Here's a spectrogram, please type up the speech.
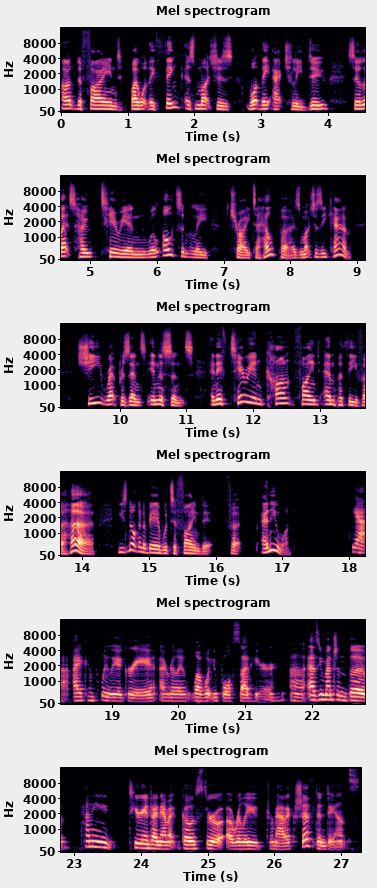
aren't defined by what they think as much as what they actually do. So let's hope Tyrion will ultimately try to help her as much as he can. She represents innocence, and if Tyrion can't find empathy for her, he's not going to be able to find it for anyone. Yeah, I completely agree. I really love what you both said here. Uh, as you mentioned, the Penny Tyrion dynamic goes through a really dramatic shift in dance.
